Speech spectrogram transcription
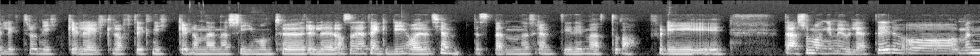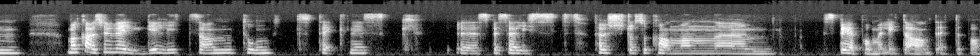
elektronikk eller elkraftteknikk, eller om det er energimontør, eller altså Jeg tenker de har en kjempespennende fremtid i møte, da. Fordi det er så mange muligheter. Og, men man kanskje velger litt sånn tungt teknisk spesialist først, og så kan man eh, spe på med litt annet etterpå.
